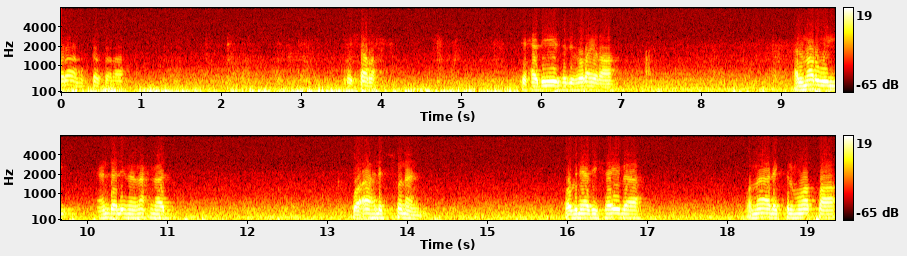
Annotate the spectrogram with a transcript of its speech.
قراءة مختصرة. وشرح في حديث أبي هريرة. المروي عند الإمام أحمد وأهل السنن وابن أبي شيبة ومالك في الموطأ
